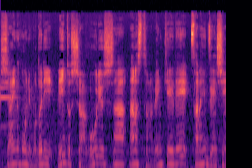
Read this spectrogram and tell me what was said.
試合の方に戻り、リンとしては合流した七瀬との連携でさらに前進。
